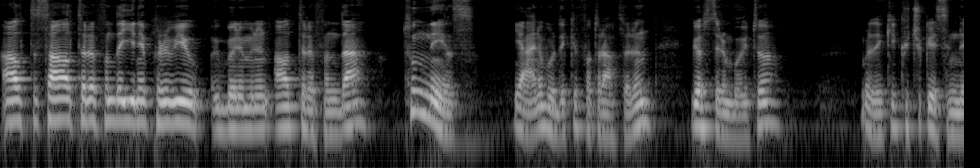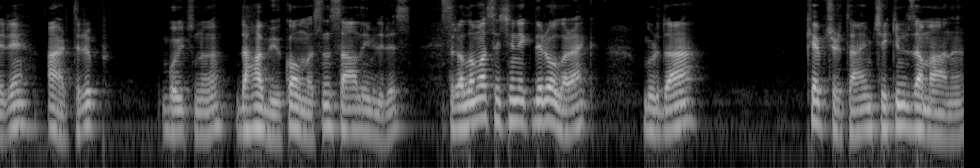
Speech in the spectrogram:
altı sağ alt tarafında yine preview bölümünün alt tarafında thumbnails yani buradaki fotoğrafların gösterim boyutu buradaki küçük resimleri artırıp boyutunu daha büyük olmasını sağlayabiliriz. Sıralama seçenekleri olarak burada capture time çekim zamanı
